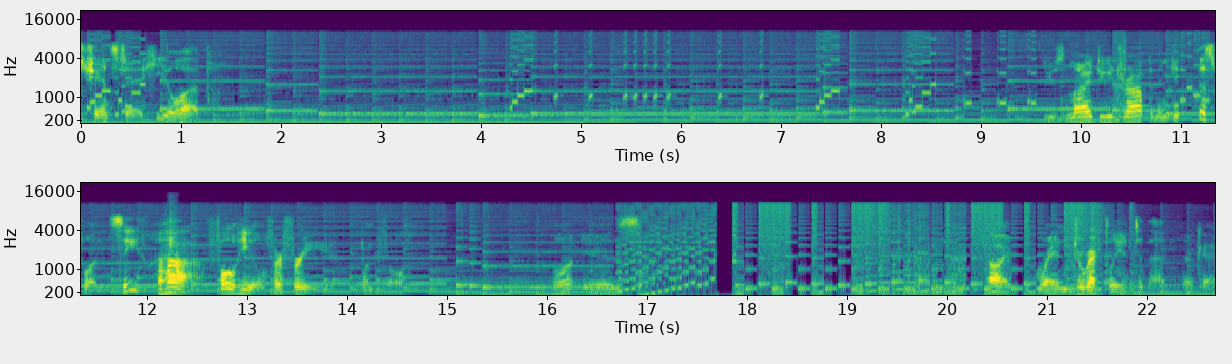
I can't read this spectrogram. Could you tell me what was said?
This chance to heal up. Use my dewdrop and then get this one. See? Haha! Full heal for free. Wonderful. What is... Oh, I ran directly into that. Okay.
